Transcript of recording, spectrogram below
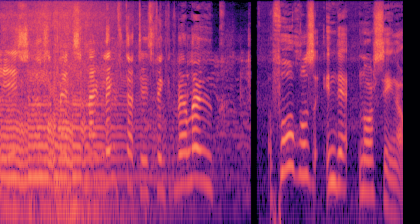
is, als het mensen mijn leeftijd is, vind ik het wel leuk. Vogels in de Noordzingen.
